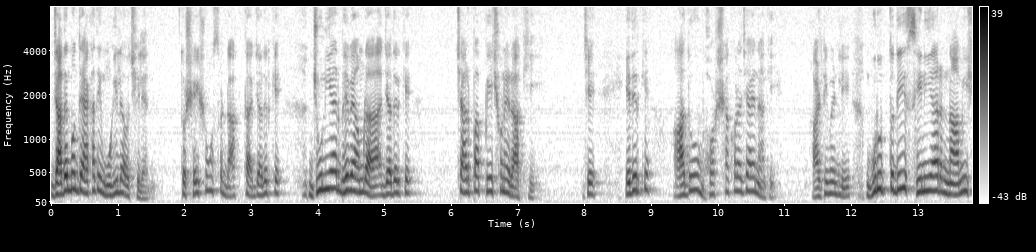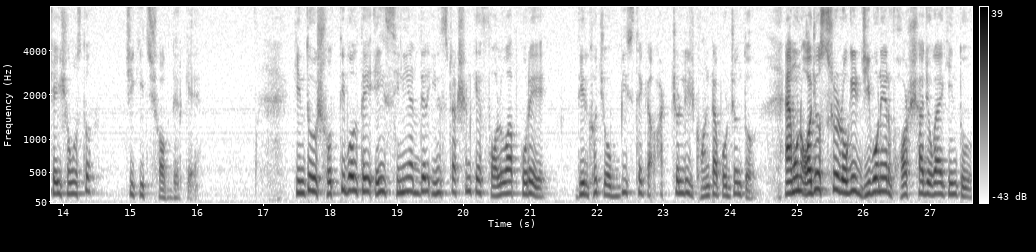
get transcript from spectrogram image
যাদের মধ্যে একাধিক মহিলাও ছিলেন। তো সেই সমস্ত ডাক্তার যাদেরকে জুনিয়র ভেবে আমরা যাদেরকে চার পা পেছনে রাখি, যে এদেরকে আদৌ ভরসা করা যায় নাকি? আলটিমেটলি গুরুত্ব দিই সিনিয়র নামই সেই সমস্ত চিকিৎসকদেরকে। কিন্তু সত্যি বলতে এই সিনিয়রদের ইনস্ট্রাকশনকে ফলো আপ করে দীর্ঘ চব্বিশ থেকে আটচল্লিশ ঘণ্টা পর্যন্ত এমন অজস্র রোগীর জীবনের ভরসা যোগায় কিন্তু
